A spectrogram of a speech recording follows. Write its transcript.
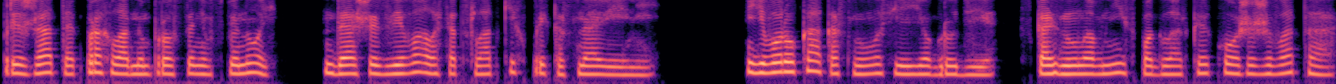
Прижатая к прохладным простыням спиной, Даша извивалась от сладких прикосновений. Его рука коснулась ее груди, скользнула вниз по гладкой коже живота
